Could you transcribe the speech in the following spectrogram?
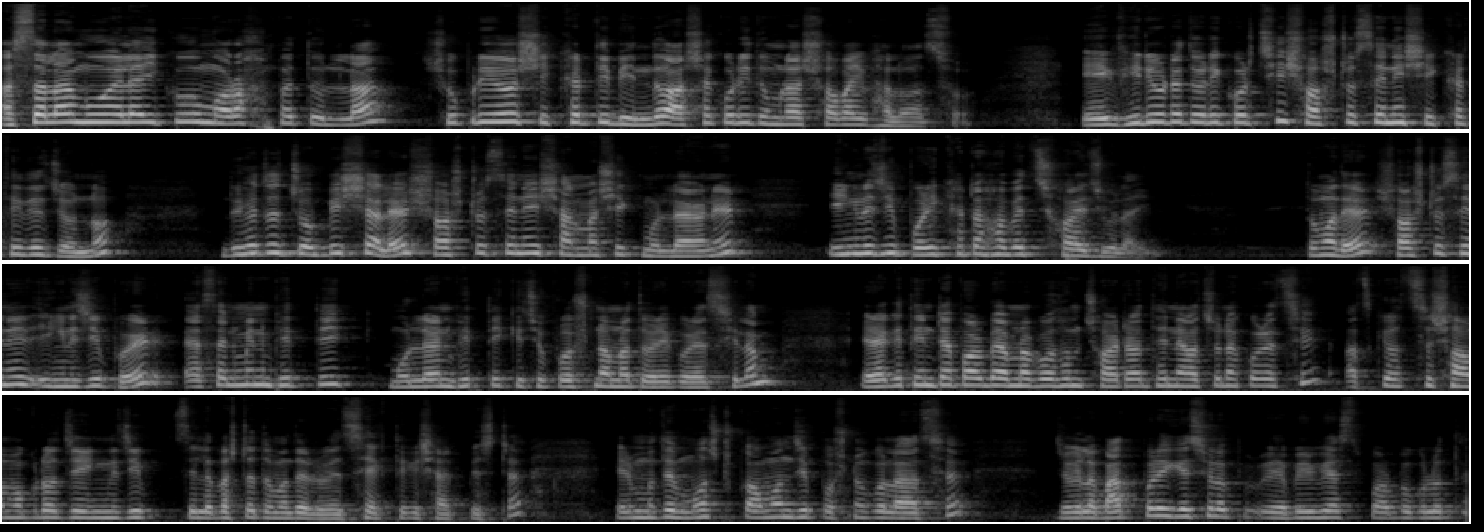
আসসালামু আলাইকুম রহমতুল্লাহ সুপ্রিয় শিক্ষার্থীবৃন্দ, আশা করি তোমরা সবাই ভালো আছো। এই ভিডিওটা তৈরি করছি ষষ্ঠ শ্রেণির শিক্ষার্থীদের জন্য। দুই হাজার চব্বিশ সালের ষষ্ঠ শ্রেণির ষান্মাসিক মূল্যায়নের ইংরেজি পরীক্ষাটা হবে ছয় জুলাই। তোমাদের ষষ্ঠ শ্রেণির ইংরেজি বইয়ের অ্যাসাইনমেন্ট ভিত্তিক, মূল্যায়ন ভিত্তিক কিছু প্রশ্ন আমরা তৈরি করেছিলাম। এর আগে তিনটা পর্বে আমরা প্রথম ছয়টা অধ্যায় আলোচনা করেছি। আজকে হচ্ছে সমগ্র যে ইংরেজি সিলেবাসটা তোমাদের রয়েছে, এক থেকে ষাট পৃষ্ঠা, এর মধ্যে মোস্ট কমন যে প্রশ্নগুলো আছে যেগুলো বাদ পড়ে গেছিল প্রিভিয়াস পর্বগুলোতে,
